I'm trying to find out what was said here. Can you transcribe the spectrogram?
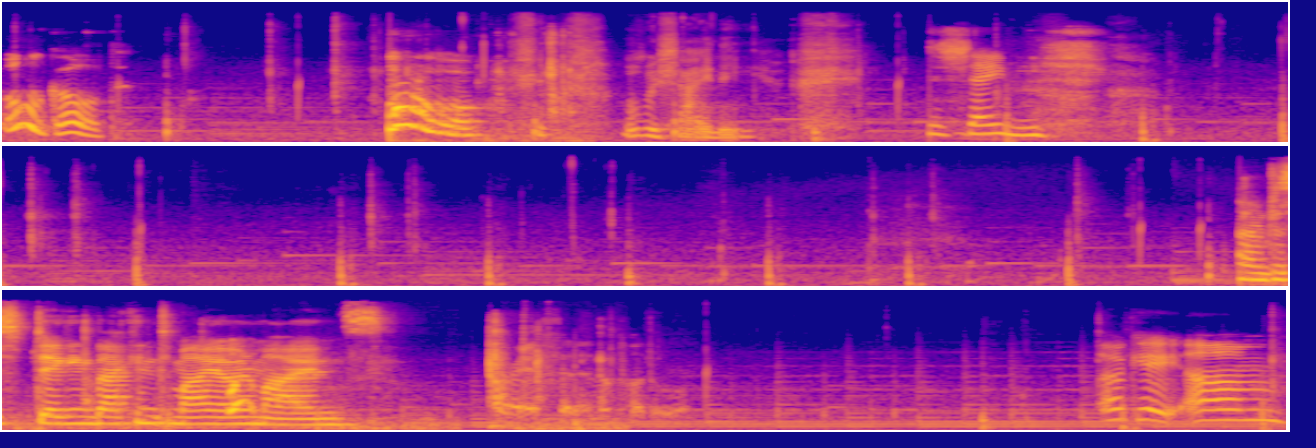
oh, gold. Ooh. Ooh, shiny. It's shiny. I'm just digging back into my own mines. Sorry, I fell in a puddle. Okay, um,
